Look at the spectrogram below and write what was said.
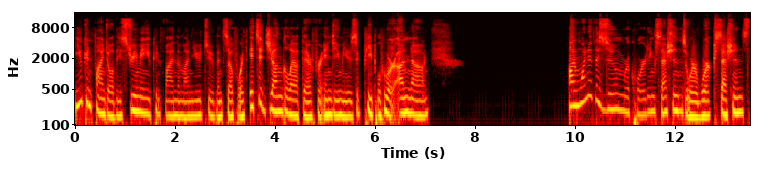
you can find all these streaming, you can find them on YouTube and so forth. It's a jungle out there for indie music people who are unknown. On one of the Zoom recording sessions or work sessions,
